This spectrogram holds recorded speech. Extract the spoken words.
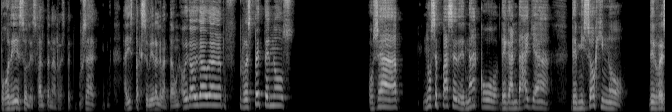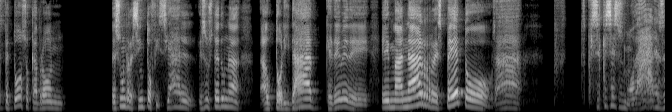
Por eso les faltan al respeto. O sea, ahí es para que se hubiera levantado una. Oiga, oiga, oiga, pues, respétenos. O sea, no se pase de naco, de gandalla, de misógino, de irrespetuoso, cabrón. Es un recinto oficial. Es usted una autoridad que debe de emanar respeto. O sea, ¿Qué es, qué es esos modales?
